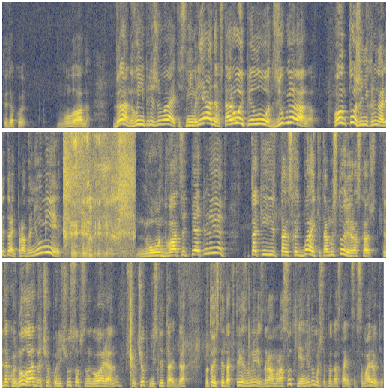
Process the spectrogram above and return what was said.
Ты такой, ну ладно. Да, но вы не переживайте, с ним рядом второй пилот, Зюганов. Он тоже ни хрена летать, правда, не умеет. Но он 25 лет, такие, так сказать, байки, там истории расскажет. Ты такой, ну ладно, что, полечу, собственно говоря, ну что, б не слетать, да? Ну, то есть ты так в трезвом уме, здравом рассудке, я не думаю, что кто-то останется в самолете.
